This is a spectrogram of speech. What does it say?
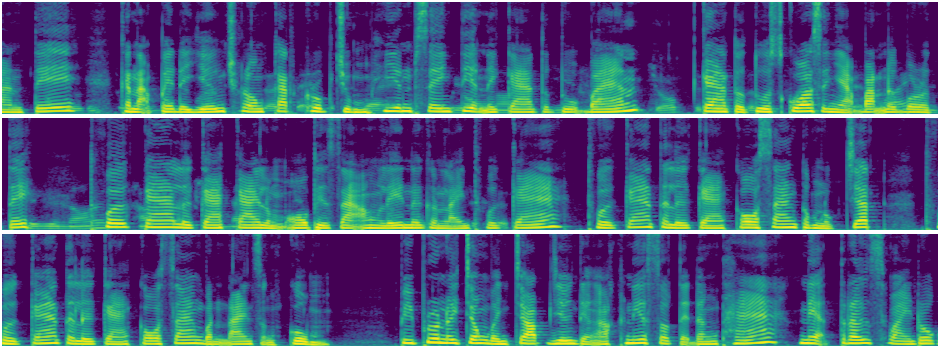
បានទេខណៈពេលដែលយើងឆ្លងកាត់គ្រប់ជំហានផ្សេងទៀតនៃការទទួលបាន ការទទួលស្គាល់សញ្ញាបត្រនៅបរទេសធ្វើការលើការកែលម្អភាសាអង់គ្លេសនៅកន្លែងធ្វើការធ្វើការទៅលើការកសាងទំនុកចិត្តធ្វើការទៅលើការកសាងបណ្ដាញសង្គមពីព្រោះនៅចុងបញ្ចប់យើងទាំងអស់គ្នាសុទ្ធតែដឹងថា អ្នកត្រូវស្វែងរក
